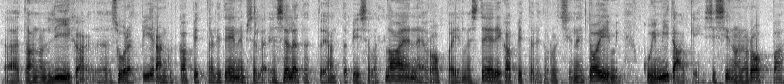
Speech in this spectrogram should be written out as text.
Äh, ta on, on liiga äh, suured piirangud kapitali teenimisele ja selle tõttu ei anta piisavalt laene, Euroopa ei investeeri, kapitaliturud siin ei toimi. kui midagi, siis siin on Euroopa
